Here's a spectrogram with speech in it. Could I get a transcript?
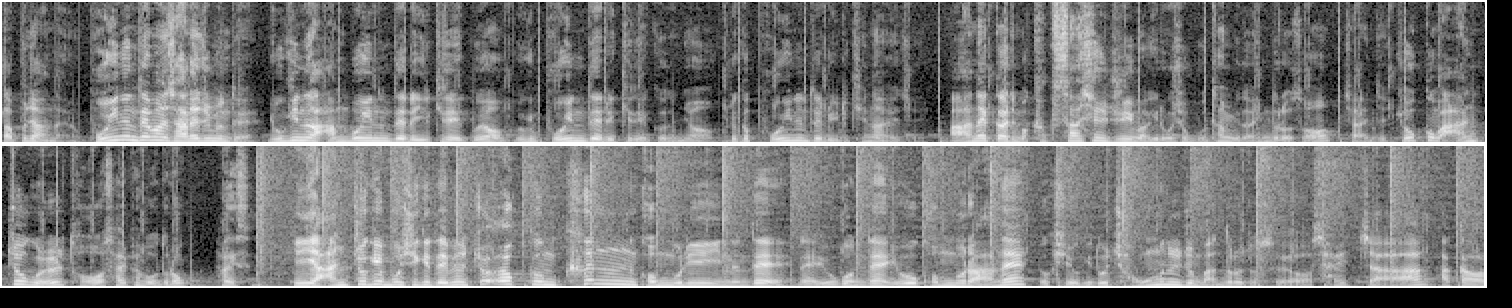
나쁘지 않아요. 보이는 데만 잘해주면 돼. 여기는 안 보이는 대로 이렇게 되어 있고요. 여기 보이는 대로 이렇게 되어 있거든요. 그러니까 보이는 대로 이렇게 해놔야지. 안에까지 막 극사실주의 막 이런 거 좀 못합니다. 힘들어서. 자 이제 조금 안쪽을 더 살펴보도록 하겠습니다. 이 안쪽에 보시게 되면 조금 큰 건물이 있는데 네 요건데 요 건물 안에 역시 여기도 정원을 좀 만들어 줬어요. 살짝. 아까와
